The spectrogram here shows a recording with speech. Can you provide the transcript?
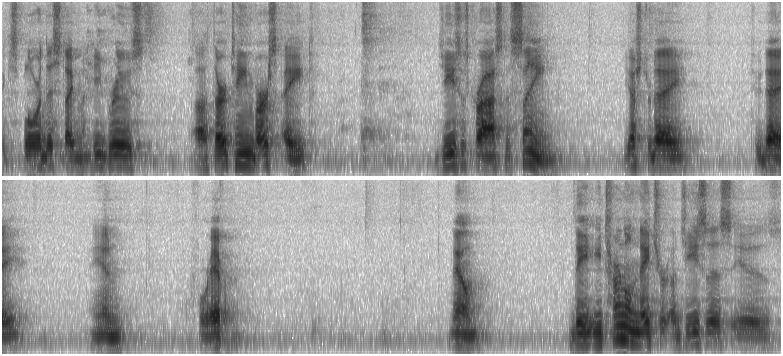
explore this statement Hebrews uh, 13, verse 8. Jesus Christ, the same yesterday, today, and forever. Now, the eternal nature of Jesus is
